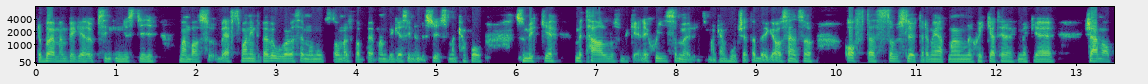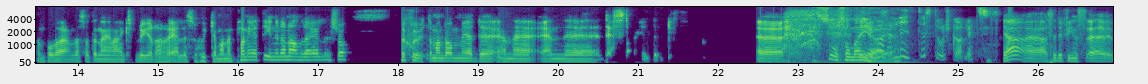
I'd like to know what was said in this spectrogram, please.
då börjar man bygga upp sin industri. Man bara, så, eftersom man inte behöver oroa sig med motståndare så börjar man bygga sin industri så man kan få så mycket metall och så mycket energi som möjligt. Så man kan fortsätta bygga och sen så oftast så slutar det med att man skickar tillräckligt mycket kärnvapen på varandra så att den ena exploderar eller så skickar man en planet in i den andra eller så, så skjuter man dem med en, en eh, Death Star helt enkelt. Eh, Så som man Det gör var ja. lite storskaligt. Ja, alltså det finns eh,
